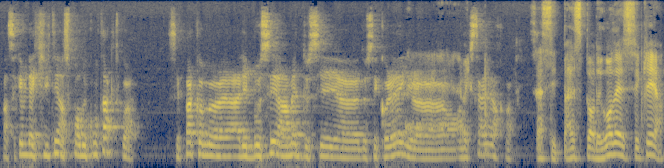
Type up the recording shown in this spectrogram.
Enfin, c'est quand même une activité, un sport de contact, quoi. C'est pas comme euh, aller bosser à un mètre de ses, euh, de ses collègues euh, en extérieur. Quoi. Ça, c'est pas un sport de gonzesse, c'est clair.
